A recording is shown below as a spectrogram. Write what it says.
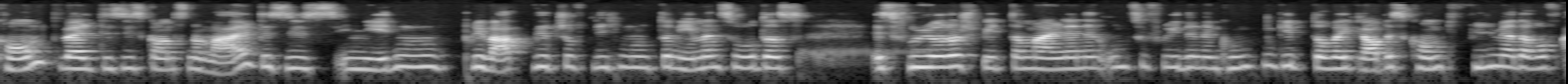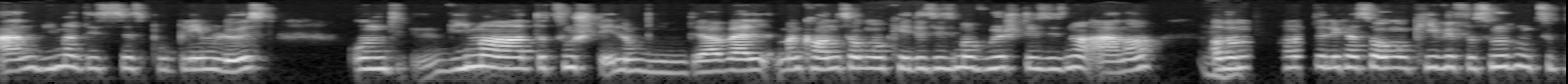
kommt, weil das ist ganz normal. Das ist in jedem privatwirtschaftlichen Unternehmen so, dass es früher oder später mal einen unzufriedenen Kunden gibt. Aber ich glaube, es kommt viel mehr darauf an, wie man dieses Problem löst und wie man dazu Stellung nimmt. Ja, weil man kann sagen, okay, das ist mir wurscht, das ist nur einer. Mhm. Aber man kann natürlich auch sagen, okay, wir versuchen zu,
